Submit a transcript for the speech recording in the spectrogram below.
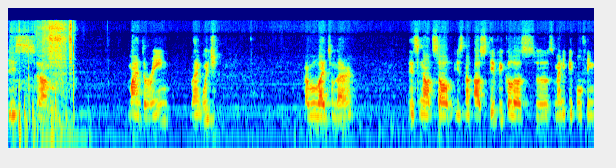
This um, Mandarin language. I would like to learn. It's not so. It's not as difficult as, as many people think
